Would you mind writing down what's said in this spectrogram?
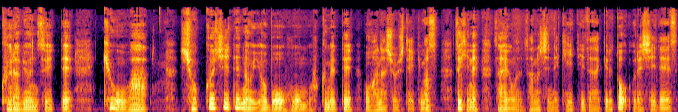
クーラ病について、今日は食事での予防法も含めてお話をしていきます。ぜひね、最後まで楽しんで聞いていただけると嬉しいです。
